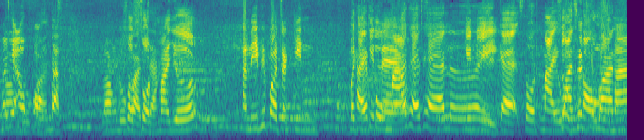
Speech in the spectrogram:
ไม่ได้เอาของแบบลองดูก่อนสดจ้ะ ๆมาเยอะ อันนี้พี่บอยจะกินเมื่อใช้กี้กินปูแล้ม้าวแท้ๆเลย กินอีก แกะสดใหม่สูวัตนรใช้ต่อปูหรืวัอนม้า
